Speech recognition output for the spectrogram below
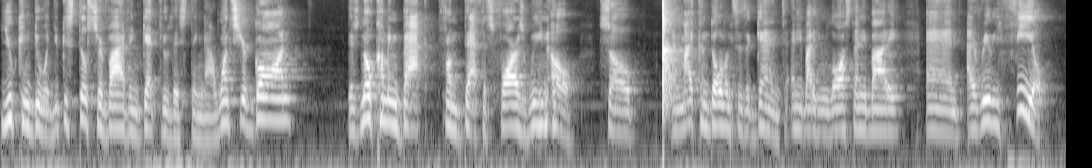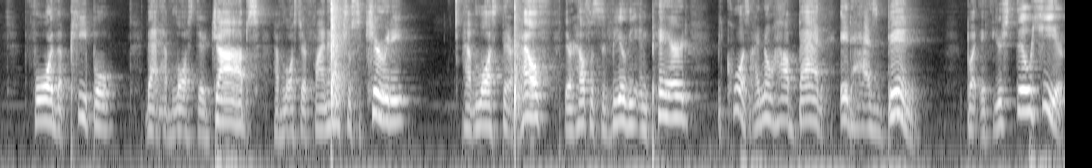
You can do it. You can still survive and get through this thing now. Once you're gone, there's no coming back from death as far as we know. So, and my condolences again to anybody who lost anybody. And I really feel for the people that have lost their jobs, have lost their financial security, have lost their health, their health is severely impaired, because I know how bad it has been. But if you're still here,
